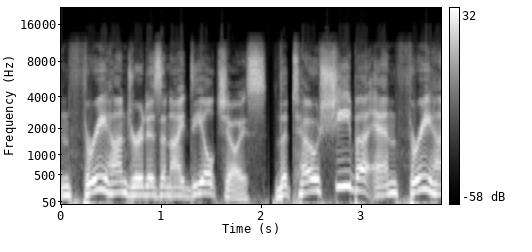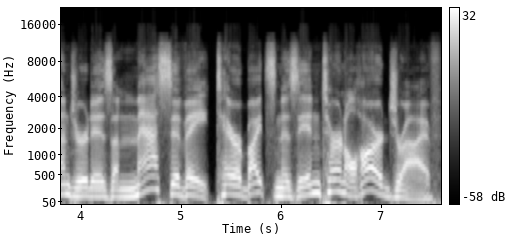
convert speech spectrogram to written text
N300 is an ideal choice. The Toshiba N300 is a massive 8 terabytes NAS internal hard drive.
